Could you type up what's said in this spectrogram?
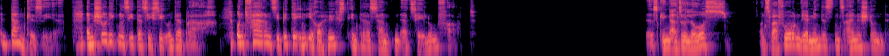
Danke sehr. Entschuldigen Sie, dass ich Sie unterbrach. Und fahren Sie bitte in Ihrer höchst interessanten Erzählung fort. Es ging also los, und zwar fuhren wir mindestens eine Stunde.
